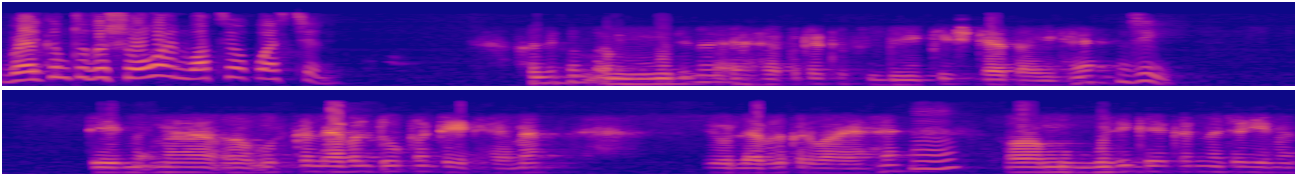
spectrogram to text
Welcome to the show and what's your question? हाँ जी मैम मुझे ना हेपेटाइटिस बी की शिकायत आई है जी ते मैं, मैं अ, उसका लेवल 2.8 है मैम जो लेवल करवाया है। हम्म। अ, मु- मुझे क्या करना चाहिए मैम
